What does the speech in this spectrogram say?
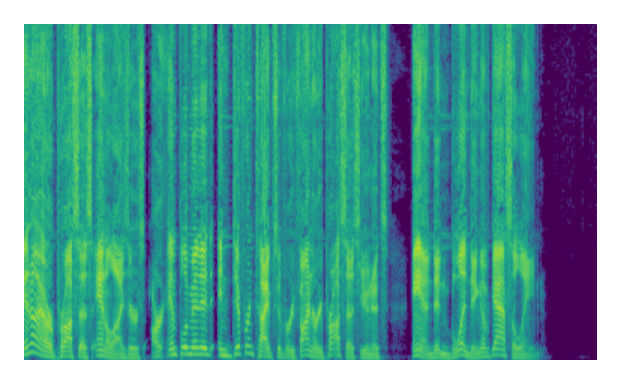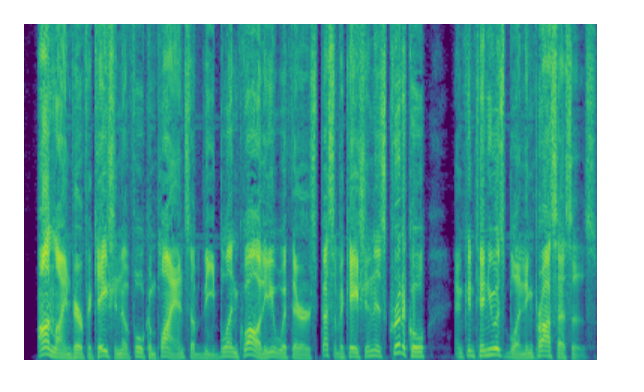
NIR process analyzers are implemented in different types of refinery process units and in blending of gasoline. Online verification of full compliance of the blend quality with their specification is critical in continuous blending processes.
